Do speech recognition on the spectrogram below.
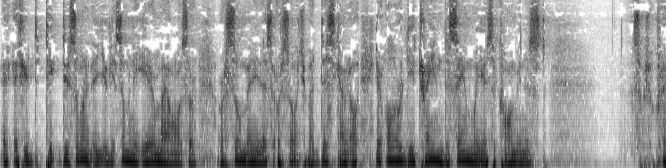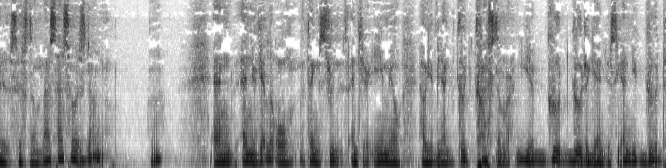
If you take, do so many, you get so many air miles or, or so many this or so much of a discount, you're already trained the same way as a communist social credit system. That's, that's how it's done. Huh? And, and you get little things through into your email, how you've been a good customer. You're good, good again, you see, and you're good.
